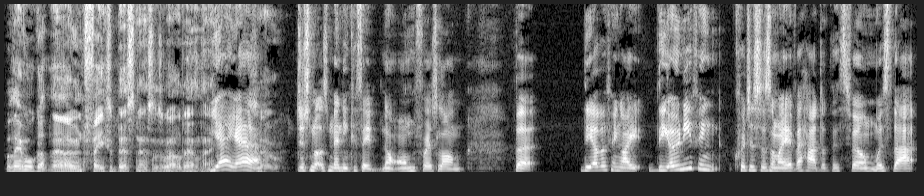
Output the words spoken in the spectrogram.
Well, they've all got their own face business as well, don't they? Yeah, yeah. So- Just not as many because they're not on for as long. But the other thing I, the only thing criticism I ever had of this film was that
